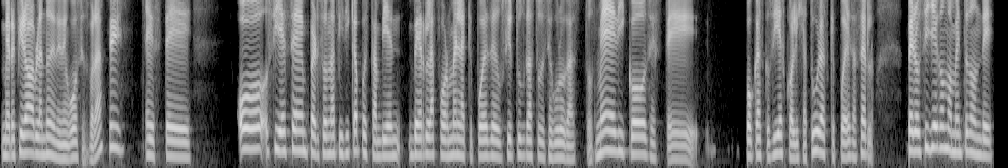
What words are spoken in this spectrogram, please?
Me refiero hablando de negocios, ¿verdad? Sí. Este... O si es en persona física, pues también ver la forma en la que puedes deducir tus gastos de seguro, gastos médicos, este, pocas cosillas, colegiaturas, que puedes hacerlo. Pero sí llega un momento donde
